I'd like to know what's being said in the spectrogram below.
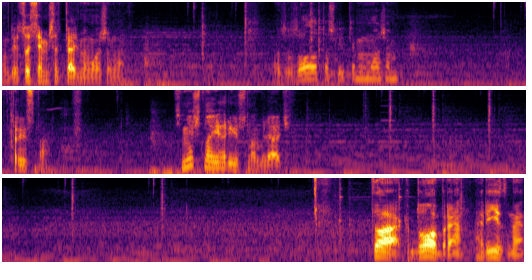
Ну, 975 ми можемо. А за золото скільки ми можемо? 300. Смішно і грішно, блядь. Так, добре, грізне.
